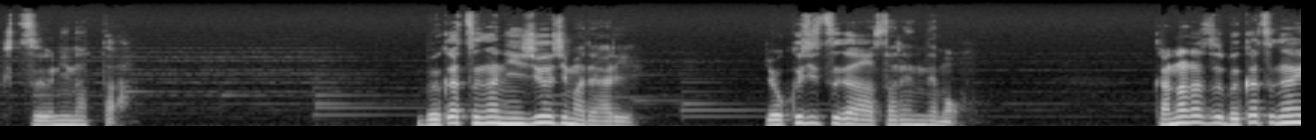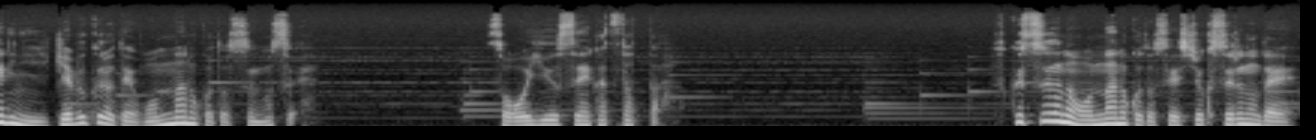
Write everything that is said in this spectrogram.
普通になった。部活が20時まであり、翌日が朝練でも、必ず部活帰りに池袋で女の子と過ごす。そういう生活だった。複数の女の子と接触するので、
